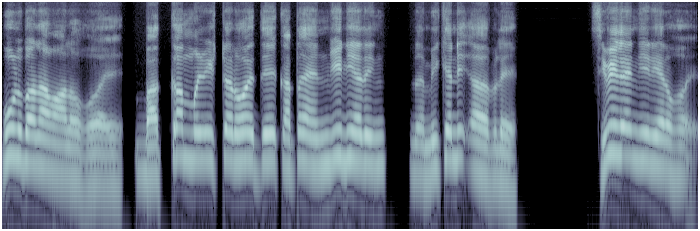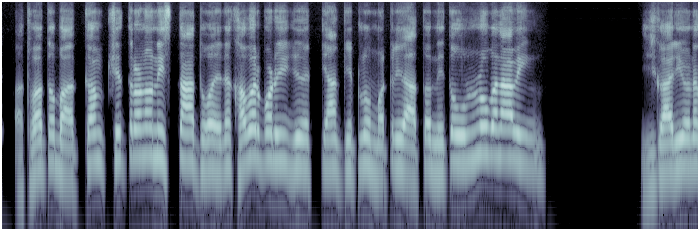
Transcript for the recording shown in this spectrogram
પુલ બનાવવાનો હોય, બાંધકામ મિનિસ્ટર હોય તે કાં તો એન્જિનિયરિંગ મિકેનિક આપણે સિવિલ એન્જિનિયર હોય અથવા તો બાંધકામ ક્ષેત્રનો નિષ્ણાત હોય, એને ખબર પડવી જોઈએ ત્યાં કેટલું મટીરિયલ તો નહીં તો ઉલ્લું બનાવી. અધિકારીઓને,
